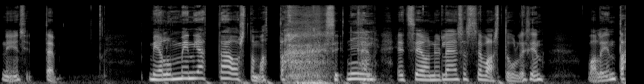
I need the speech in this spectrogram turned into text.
niin sitten mieluummin jättää ostamatta sitten. Niin. Että se on yleensä se vastuullisin valinta.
